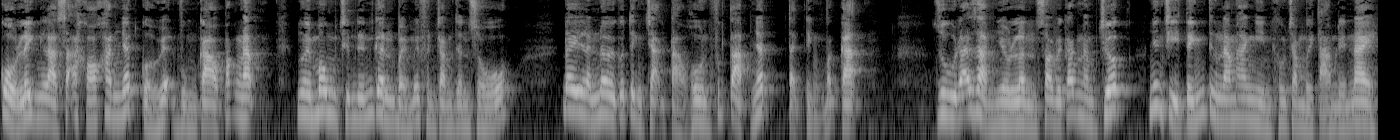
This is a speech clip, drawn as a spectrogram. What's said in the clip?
Cổ Linh là xã khó khăn nhất của huyện vùng cao Bắc Nậm, người Mông chiếm đến gần 70% dân số. Đây là nơi có tình trạng tảo hôn phức tạp nhất tại tỉnh Bắc Cạn. Dù đã giảm nhiều lần so với các năm trước, nhưng chỉ tính từ năm 2018 đến nay,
